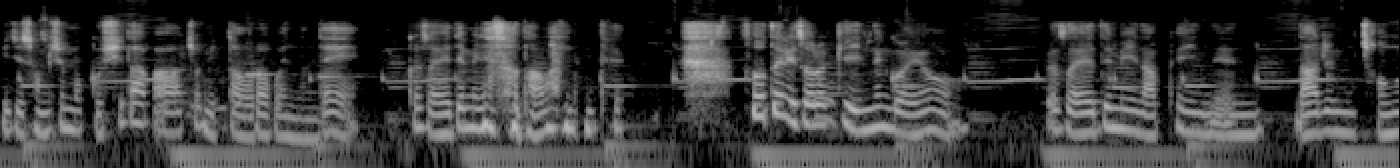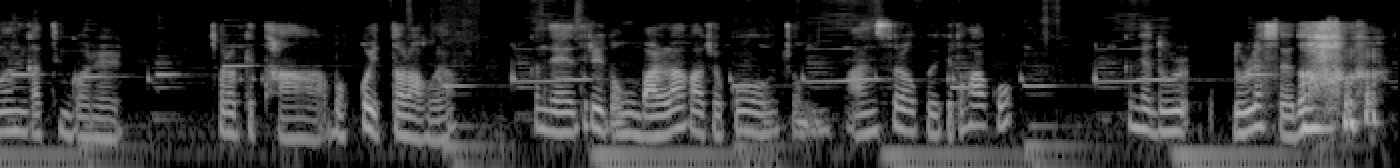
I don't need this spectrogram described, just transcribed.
이제 점심 먹고 쉬다가 좀 이따 오라고 했는데 그래서 에드민에서 나왔는데 소들이 저렇게 있는 거예요. 그래서 에드민 앞에 있는 나름 정원 같은 거를 저렇게 다 먹고 있더라고요. 근데 애들이 너무 말라가지고 좀 안쓰러워 보이기도 하고 근데 놀, 놀랬어요 너무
